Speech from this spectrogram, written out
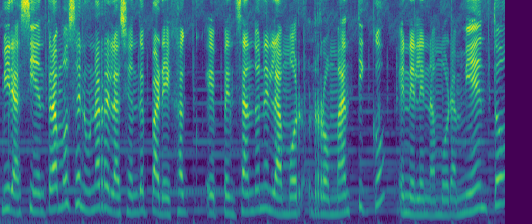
Mira, si entramos en una relación de pareja eh, pensando en el amor romántico, en el enamoramiento,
